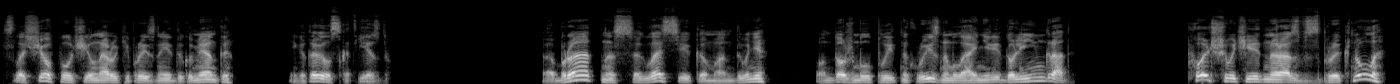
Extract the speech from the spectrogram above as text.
Слащев получил на руки проездные документы и готовился к отъезду. Обратно, с согласия командования, он должен был плыть на круизном лайнере до Ленинграда. Польша в очередной раз взбрыкнула,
